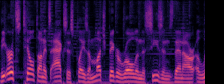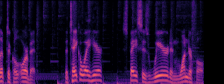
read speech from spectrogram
The Earth's tilt on its axis plays a much bigger role in the seasons than our elliptical orbit. The takeaway here? Space is weird and wonderful,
